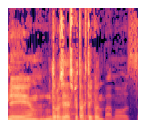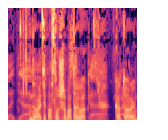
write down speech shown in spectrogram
И, друзья из Петахтыквы, давайте послушаем отрывок, который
